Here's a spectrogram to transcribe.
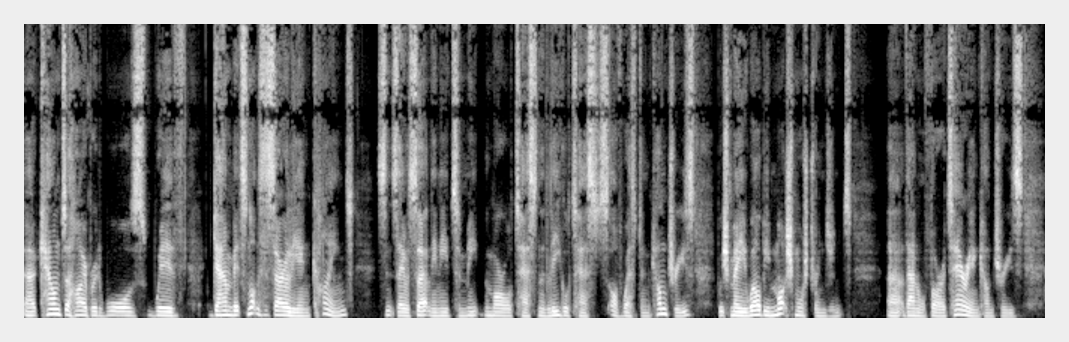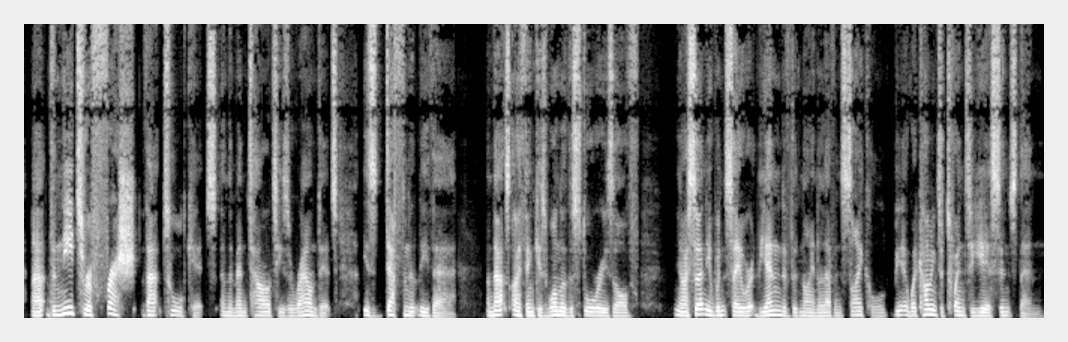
uh, counter hybrid wars with gambits, not necessarily in kind, since they would certainly need to meet the moral tests and the legal tests of Western countries, which may well be much more stringent uh, than authoritarian countries. Uh, the need to refresh that toolkit and the mentalities around it is definitely there. And that's, I think, is one of the stories of, you know, I certainly wouldn't say we're at the end of the 9 11 cycle. You know, we're coming to 20 years since then.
